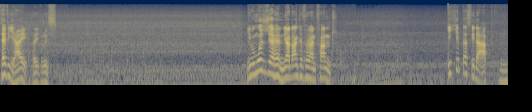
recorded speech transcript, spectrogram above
Steffi, hi. Sei grüß. Wo muss es ja hin? Ja, danke für dein Pfand. Ich gebe das wieder ab. Hm.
